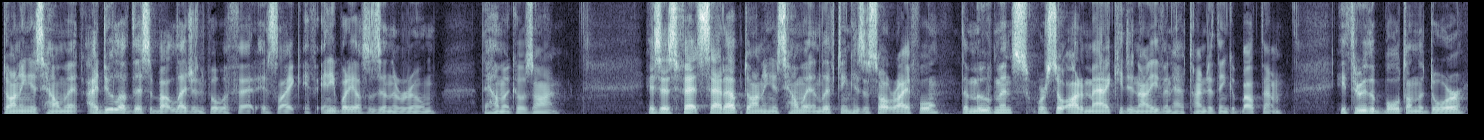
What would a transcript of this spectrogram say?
donning his helmet. I do love this about Legends Boba Fett. It's like if anybody else is in the room, the helmet goes on. It says Fett sat up, donning his helmet and lifting his assault rifle. The movements were so automatic he did not even have time to think about them. He threw the bolt on the door,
